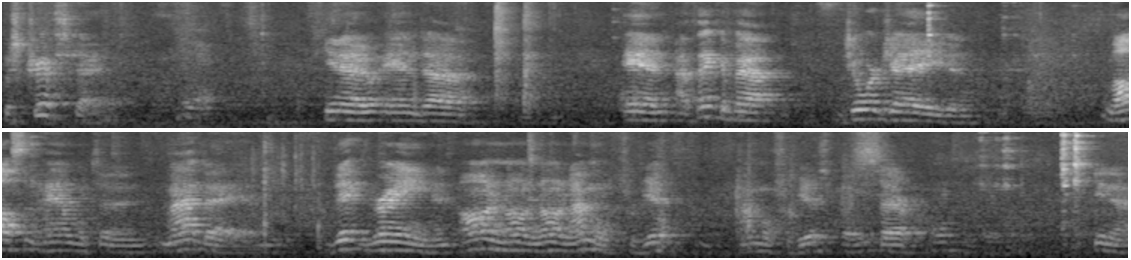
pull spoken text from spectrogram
was Tripp's dad. Yes. You know, and, uh, and I think about George Ade and Lawson Hamilton and my dad, Vic Green, and on and on and on, and I'm gonna forget, I'm gonna forget several, you know,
